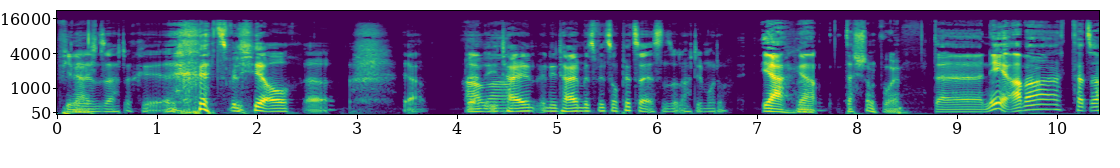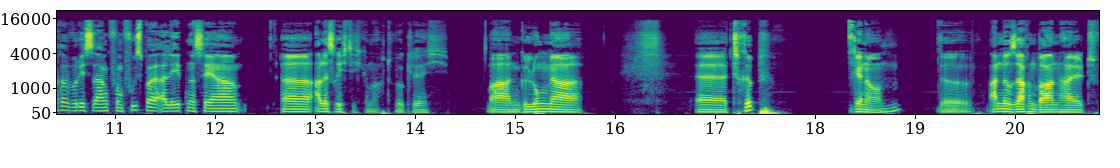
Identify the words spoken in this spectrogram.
vielleicht. sagt, okay, jetzt will ich hier auch, äh, ja, wenn du in Aber- Italien, in Italien bist, willst du auch Pizza essen, so nach dem Motto. Ja, ja, das stimmt wohl. Da, nee, aber Tatsache würde ich sagen, vom Fußballerlebnis her äh, alles richtig gemacht, wirklich. War ein gelungener äh, Trip. Genau. Mhm. Äh, andere Sachen waren halt,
